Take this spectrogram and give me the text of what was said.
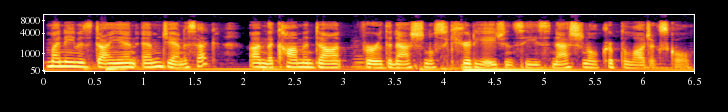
My name is Diane M. Janosek. I'm the Commandant for the National Security Agency's National Cryptologic School.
